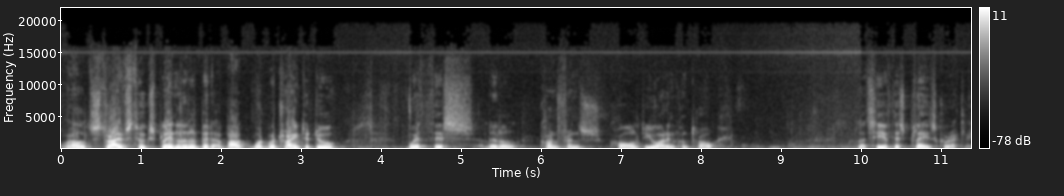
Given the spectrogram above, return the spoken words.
well, strives to explain a little bit about what we're trying to do with this little conference called You Are in Control. Let's see if this plays correctly.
